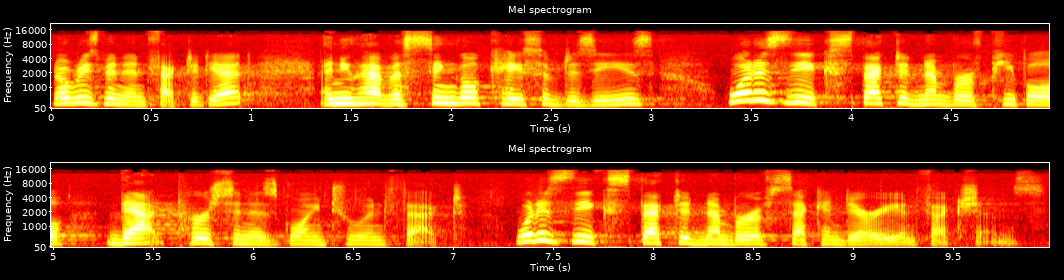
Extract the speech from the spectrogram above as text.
nobody's been infected yet, and you have a single case of disease, what is the expected number of people that person is going to infect? What is the expected number of secondary infections?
